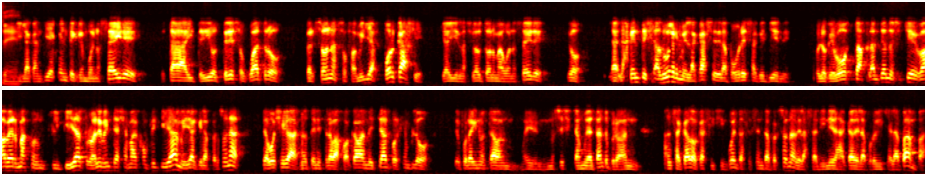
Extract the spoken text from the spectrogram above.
y la cantidad de gente que en Buenos Aires está ahí, te digo, tres o cuatro personas o familias por calle que hay en la ciudad autónoma de Buenos Aires. Digo, la, gente ya duerme en la calle de la pobreza que tiene. O lo que vos estás planteando es, che, va a haber más conflictividad, probablemente haya más conflictividad a medida que las personas, sea, vos llegás, no tenés trabajo, acaban de echar, por ejemplo, por ahí no estaban, eh, no sé si están muy al tanto, pero han, han sacado a casi 50, 60 personas de las salineras acá de la provincia de La Pampa.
